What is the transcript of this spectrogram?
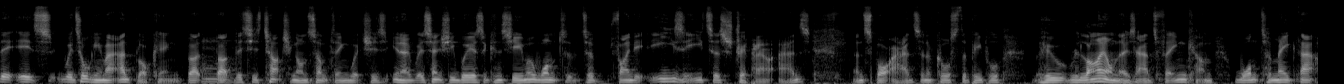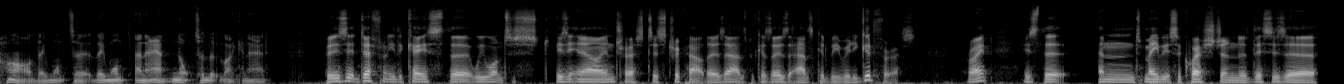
it's we're talking about ad blocking, but mm. but this is touching on something which is you know essentially we as a consumer want to, to find it easy to strip out ads and spot ads, and of course the people who rely on those ads for income want to make that hard. They want to they want an ad not to look like an ad. But is it definitely the case that we want to? St- is it in our interest to strip out those ads because those ads could be really good for us, right? Is that and maybe it's a question that this is a,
